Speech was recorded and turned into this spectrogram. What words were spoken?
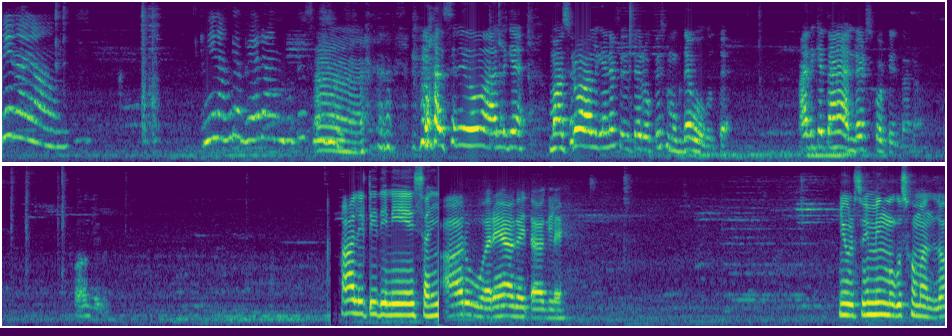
ನೀನು ಹಂಗೆ ಮೊಸರು ಅಲ್ಲಿಗೆ ಮೊಸರು ಅಲ್ಲಿಗೆನೆ ಫಿಫ್ಟಿ ರುಪೀಸ್ ಮುಗ್ದೇ ಹೋಗುತ್ತೆ. ಅದಕ್ಕೆ ತಾನೇ ಹಂಡ್ರೆಡ್ಸ್ ಕೊಟ್ಟಿದ್ದಾನೆ ಹೋಗ್ಲಿ ಬಿಡು. ಹಾಲಿಟ್ಟಿದ್ದೀನಿ ಸಂಜೆ ಆರೂವರೆ ಆಗೈತೆ ಆಗಲೇ. ಇವಳು ಸ್ವಿಮ್ಮಿಂಗ್ ಮುಗಿಸ್ಕೊಂಬಂದ್ಲು.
